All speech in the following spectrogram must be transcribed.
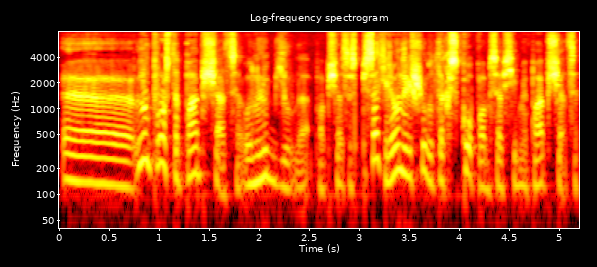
ну, просто пообщаться. Он любил, да, пообщаться с писателем. Он решил вот так скопом со всеми пообщаться.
